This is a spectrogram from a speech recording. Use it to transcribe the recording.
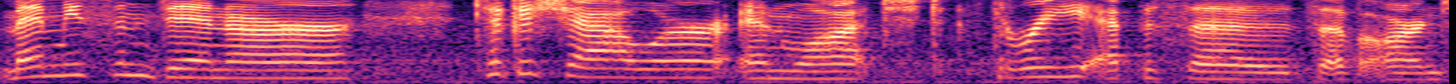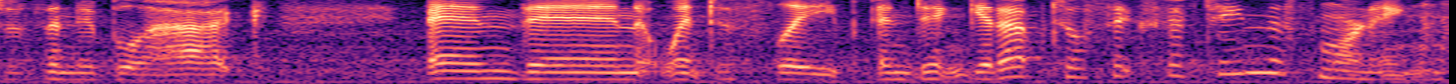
made me some dinner, took a shower, and watched three episodes of Orange is the New Black. and then went to sleep and didn't get up till 6.15 this morning.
